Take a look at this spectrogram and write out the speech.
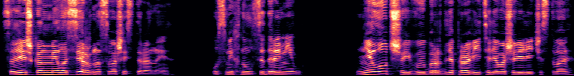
Слишком милосердно с вашей стороны, усмехнулся Дарамил. Не лучший выбор для правителя, ваше величество.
